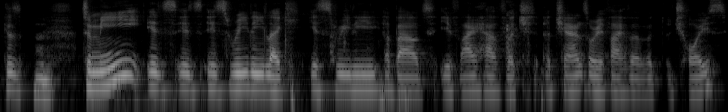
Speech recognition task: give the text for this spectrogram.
because Mm. to me it's it's it's really like it's really about if i have a, ch- a chance or if i have a, a choice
